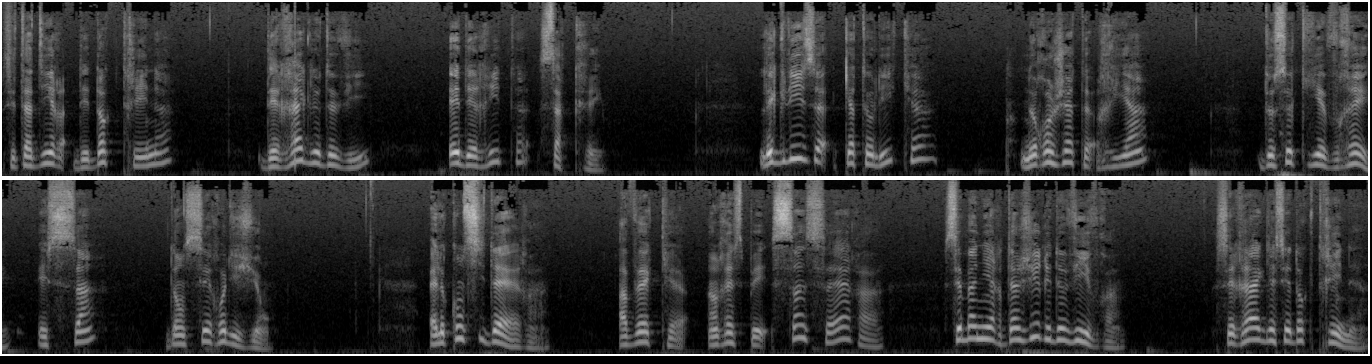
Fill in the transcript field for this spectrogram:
c'est-à-dire des doctrines, des règles de vie et des rites sacrés. L'Église catholique ne rejette rien de ce qui est vrai et saint dans ses religions. Elle considère avec un respect sincère ses manières d'agir et de vivre, ses règles et ses doctrines,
